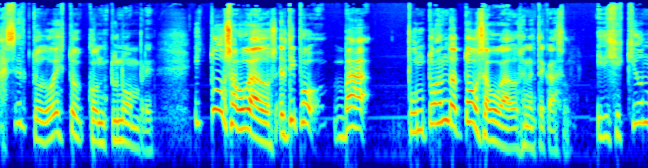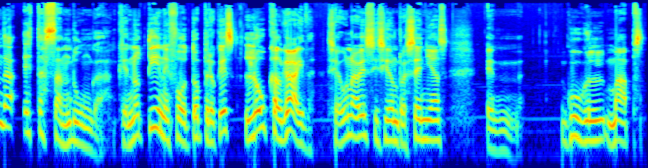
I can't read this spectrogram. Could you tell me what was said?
hacer todo esto con tu nombre. Y todos abogados, el tipo va puntuando a todos abogados en este caso. Y dije, ¿qué onda esta sandunga? Que no tiene foto, pero que es Local Guide. Si alguna vez hicieron reseñas en Google Maps,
